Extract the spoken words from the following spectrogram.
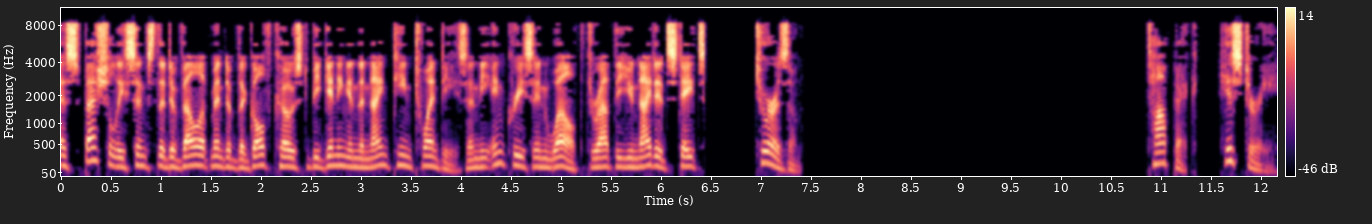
Especially since the development of the Gulf Coast beginning in the 1920s and the increase in wealth throughout the United States—tourism. History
